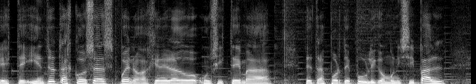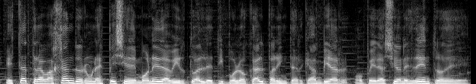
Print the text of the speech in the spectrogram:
este, y entre otras cosas, bueno, ha generado un sistema de transporte público municipal, está trabajando en una especie de moneda virtual de tipo local para intercambiar operaciones dentro de,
